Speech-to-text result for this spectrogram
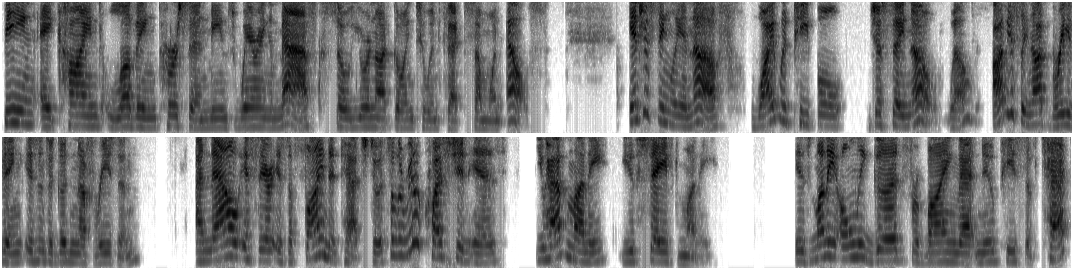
being a kind, loving person means wearing a mask so you're not going to infect someone else. Interestingly enough, why would people just say no? Well, obviously, not breathing isn't a good enough reason. And now, if there is a fine attached to it, so the real question is you have money, you've saved money. Is money only good for buying that new piece of tech?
